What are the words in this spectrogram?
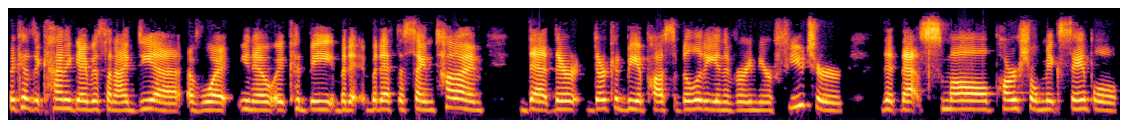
because it kind of gave us an idea of what you know it could be but but at the same time that there there could be a possibility in the very near future that that small partial mixed sample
